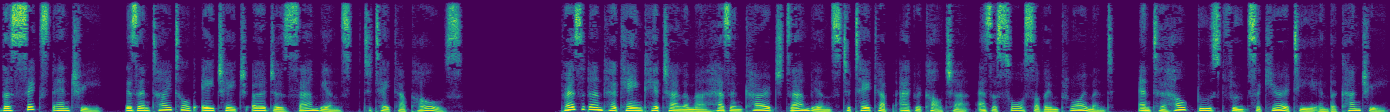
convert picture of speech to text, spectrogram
The sixth entry is entitled HH urges Zambians to take up hoes. President Hakainde Hichilema has encouraged Zambians to take up agriculture as a source of employment and to help boost food security in the country.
